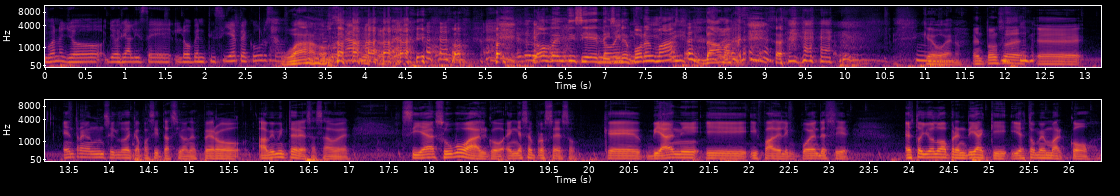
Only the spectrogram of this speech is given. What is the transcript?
Bueno, yo, yo realicé los 27 cursos. ¡Wow! los 27, y si le ponen más, dama. Qué bueno. Entonces, eh, entran en un ciclo de capacitaciones, pero a mí me interesa saber si hubo algo en ese proceso que Vianney y, y Fadelin pueden decir, esto yo lo aprendí aquí y esto me marcó,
